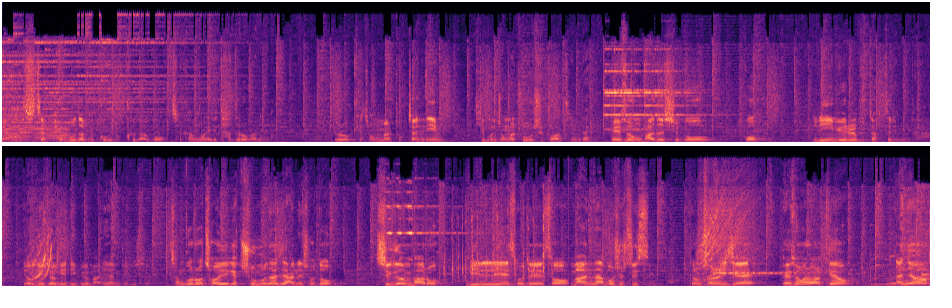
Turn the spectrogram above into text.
야 진짜 배보다 배꼽이 더 크다고 책 한 권에 이게 다 들어가는 거예요. 이렇게 정말 독자님 기분 정말 좋으실 것 같은데 배송 받으시고 꼭 리뷰를 부탁드립니다. 여기저기 리뷰 많이 남겨주세요. 참고로 저희에게 주문하지 않으셔도 지금 바로 밀리의 소재에서 만나보실 수 있습니다. 그럼 저는 이제 배송하러 갈게요. 안녕!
